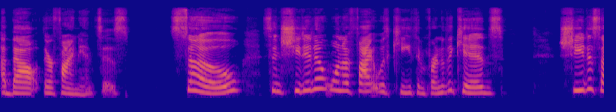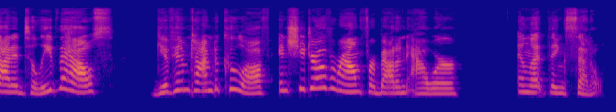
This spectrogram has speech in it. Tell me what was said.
about their finances. So, since she didn't want to fight with Keith in front of the kids, she decided to leave the house, give him time to cool off, and she drove around for about an hour and let things settle.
